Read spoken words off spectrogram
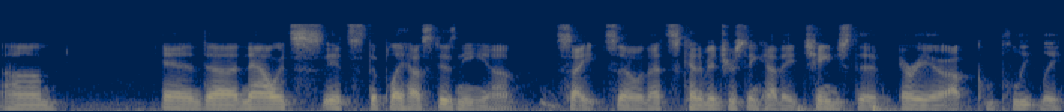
Um, and uh, now it's it's the Playhouse Disney uh, site. So that's kind of interesting how they changed the area out completely.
